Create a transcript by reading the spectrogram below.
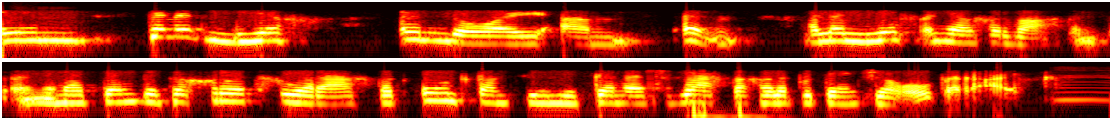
En kinders leef in daai um in hulle leef in jou verwagtinge in en ek dink dit is 'n groot voorreg dat ons kan sien hoe kinders regtig hulle potensiaal bereik. Mm.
